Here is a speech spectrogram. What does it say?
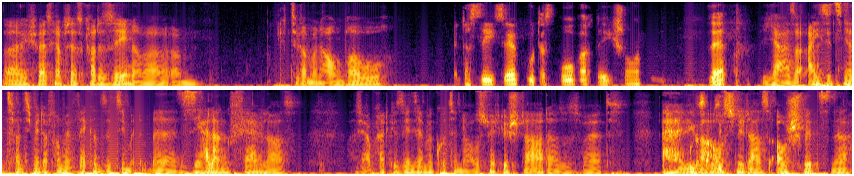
Äh, ich weiß nicht, ob Sie das gerade sehen, aber ähm, ich ziehe gerade meine Augenbraue hoch. Das sehe ich sehr gut. Das beobachte ich schon sehr. Ja, also eigentlich sitzen ja 20 Meter von mir weg und sitzen mit einem äh, sehr langen Fernglas. Also ich habe gerade gesehen, Sie haben mir kurz den Ausschnitt gestarrt, also es war jetzt äh, lieber Ausschnitt aus Auschwitz, ne?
